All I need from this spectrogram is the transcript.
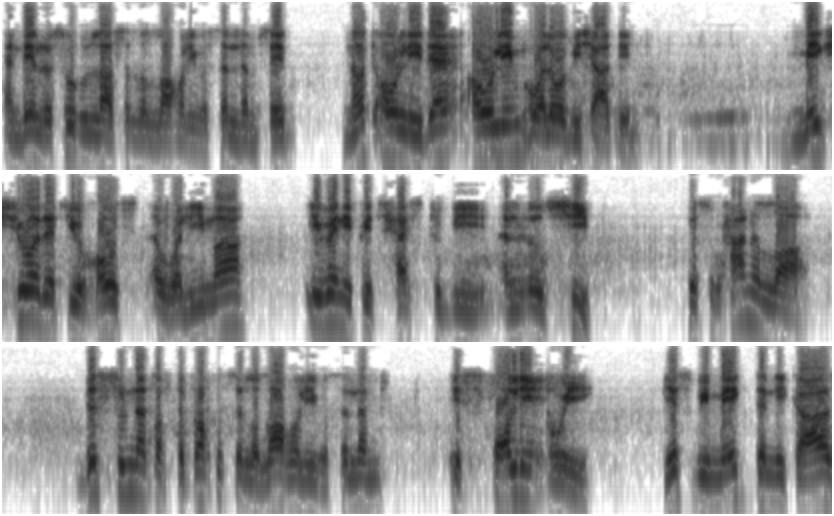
And then Rasulullah sallallahu alayhi wasallam said, not only that, awlim bishatin. Make sure that you host a walima, even if it has to be a little sheep. So subhanallah, this sunnat of the Prophet sallallahu is falling away. Yes, we make the nikahs,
